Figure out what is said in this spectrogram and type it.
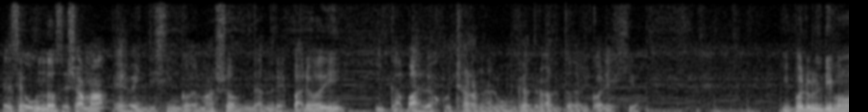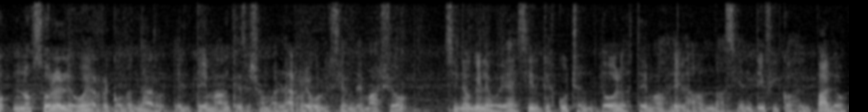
El segundo se llama Es 25 de mayo de Andrés Parodi y capaz lo escucharon en algún que otro acto del colegio. Y por último, no solo les voy a recomendar el tema que se llama La Revolución de Mayo, sino que les voy a decir que escuchen todos los temas de la banda Científicos del Palo,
